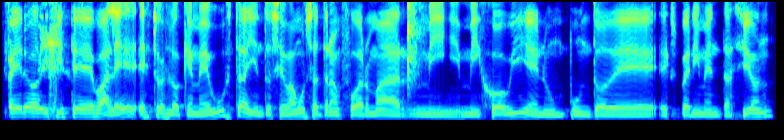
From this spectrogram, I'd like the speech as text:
Pero dijiste, vale, esto es lo que me gusta y entonces vamos a transformar mi, mi hobby en un punto de experimentación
